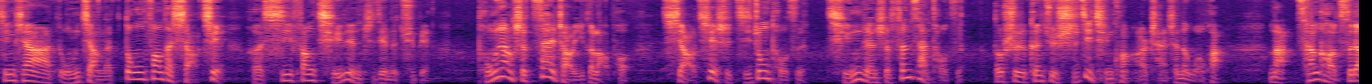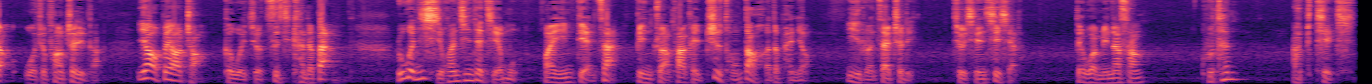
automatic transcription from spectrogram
今天啊，我们讲了东方的小妾和西方情人之间的区别。同样是再找一个老婆，小妾是集中投资，情人是分散投资，都是根据实际情况而产生的文化。那参考资料我就放这里了，要不要找各位就自己看着办。如果你喜欢今天的节目，欢迎点赞并转发给志同道合的朋友。议论在这里就先谢谢了。对我明那桑，古腾，阿皮 t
